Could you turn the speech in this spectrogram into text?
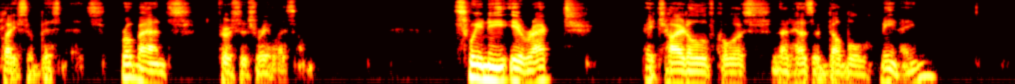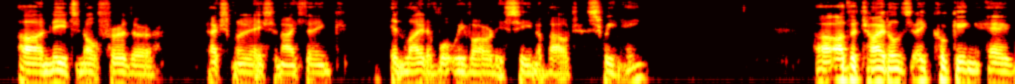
place of business, romance versus realism. Sweeney Erect, a title, of course, that has a double meaning, uh, needs no further explanation, I think, in light of what we've already seen about Sweeney. Uh, other titles, A Cooking Egg,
